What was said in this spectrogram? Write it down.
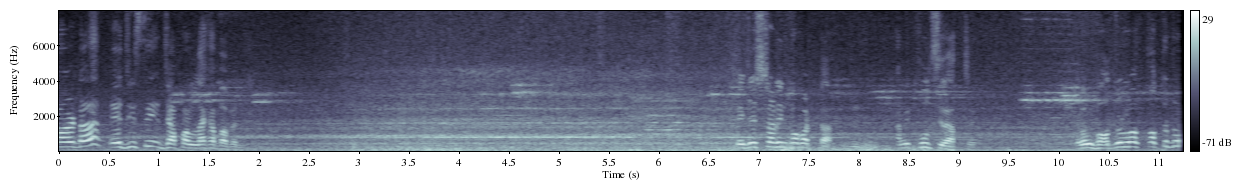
টয়োটা এজিসি জাপান লেখা পাবেন। এই যে স্টার্টিং কভারটা আমি খুলছি রাত্রে। এবং ভদ্রলোক কতটুকু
